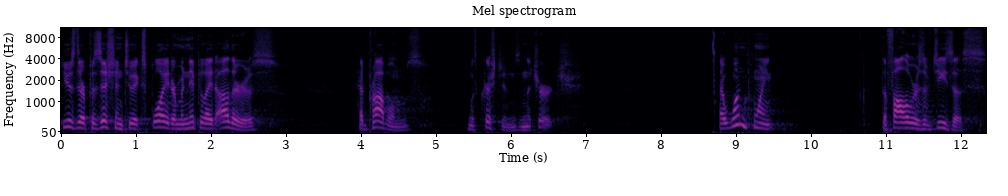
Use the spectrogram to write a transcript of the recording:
used their position to exploit or manipulate others had problems with Christians in the church. At one point, the followers of Jesus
